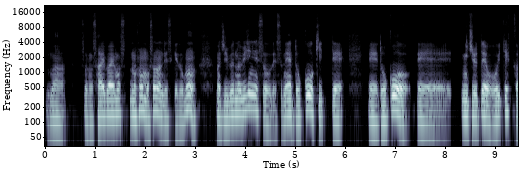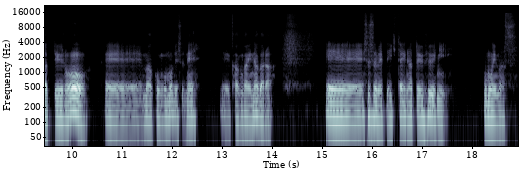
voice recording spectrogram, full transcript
まあ、その栽培もの方もそうなんですけども、まあ、自分のビジネスをですね、どこを切って、えーどこを、えーに重点を置いていくかっていうのを、えーまあ、今後もですね、え考えながら、え進めていきたいなというふうに思います。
